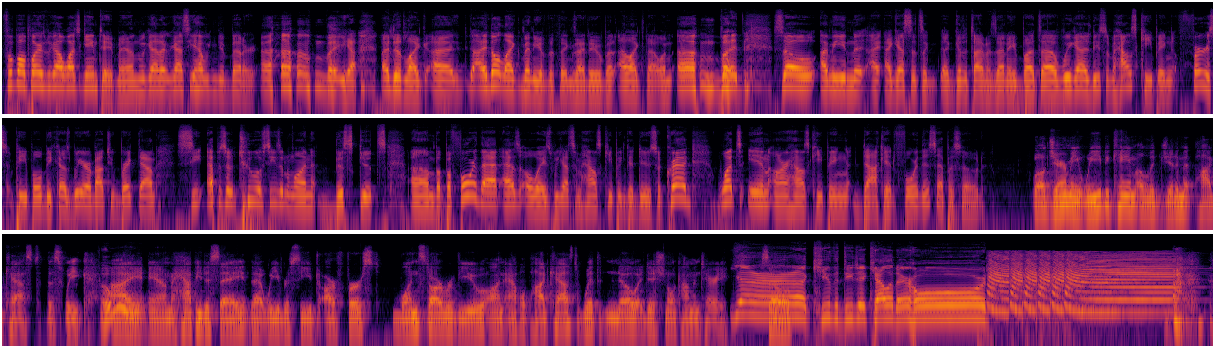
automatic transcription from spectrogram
football players, we gotta watch game tape, man. We gotta we gotta see how we can get better. But yeah, I did like. Uh, I don't like many of the things I do, but I liked that one. Um, but so I mean, I, I guess it's a, a good a time as any. But uh, we gotta do some housekeeping first, people, because we are about to break down see episode two of season one, biscuits. Um, but before that, as always, we got some housekeeping to do. So, Craig, what's in our housekeeping docket for this episode? Well, Jeremy, we became a legitimate podcast this week. Ooh. I am happy to say that we received our first one star review on Apple Podcast with no additional commentary. Yeah, So cue the DJ Khaled air horn.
